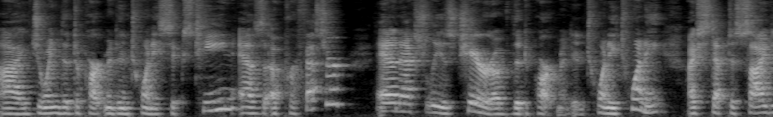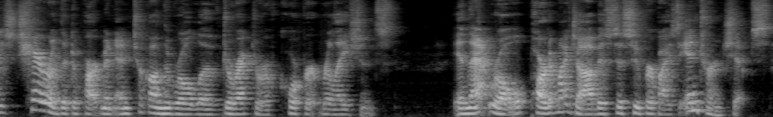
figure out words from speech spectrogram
I joined the department in 2016 as a professor and actually as chair of the department. In 2020, I stepped aside as chair of the department and took on the role of director of corporate relations. In that role, part of my job is to supervise internships,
